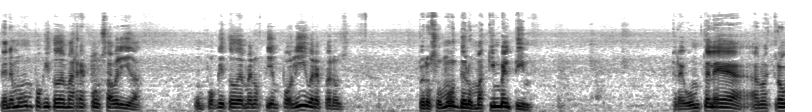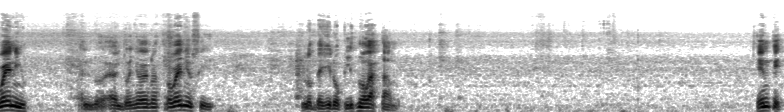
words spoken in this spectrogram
tenemos un poquito de más responsabilidad, un poquito de menos tiempo libre, pero, pero somos de los más que invertimos. Pregúntele a, nuestro venue, al, dueño de nuestro venue, si los de Giroclis no gastamos. Gente,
